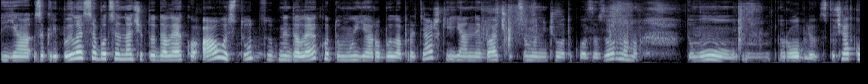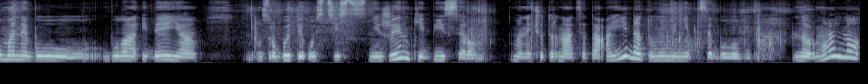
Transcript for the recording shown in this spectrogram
Я закріпилася, бо це начебто далеко, а ось тут, тут недалеко, тому я робила протяжки, я не бачу в цьому нічого такого зазорного, тому роблю. Спочатку в мене була ідея зробити ось ці сніжинки бісером. У мене 14-та аїда, тому мені б це було б нормально,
